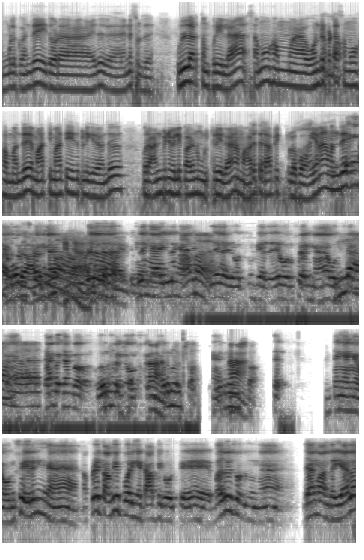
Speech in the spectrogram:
உங்களுக்கு வந்து இதோட இது என்ன சொல்றது? உள்ளர்த்தம் புரியல. சமூகம் ஒன்றுபட்ட சமூகம் வந்து மாத்தி மாத்தி இது பண்ணிக்கிறது வந்து ஒரு அன்பின் வெளிப்பாடுன்னு உங்களுக்கு புரியல. நம்ம அடுத்த டாபிக் குள்ள போவோம். ஏன்னா வந்து இல்லங்க ஏங்க ஏங்க ஒரு நிமிஷம் இருங்க. அப்படியே தவி போறீங்க டாபிக் விட்டு. பதில் சொல்லுங்க. ஜாங்கோ அந்த இலை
